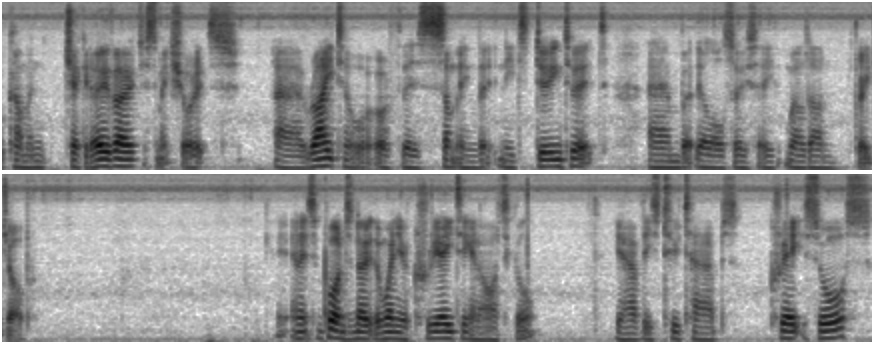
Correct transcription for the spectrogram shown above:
will come and check it over just to make sure it's uh, right or, or, if there's something that needs doing to it. Um, but they'll also say, well done, great job. Okay, and it's important to note that when you're creating an article, you have these two tabs create source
